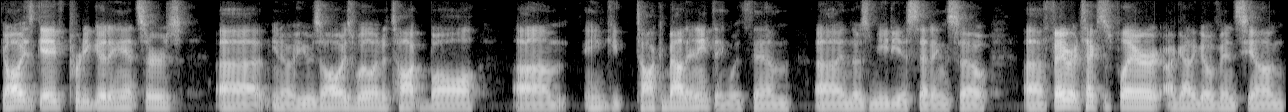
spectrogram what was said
He always gave pretty good answers. Uh, you know, he was always willing to talk ball. Um, he could talk about anything with them uh, in those media settings. So, uh, favorite Texas player, I got to go Vince Young.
